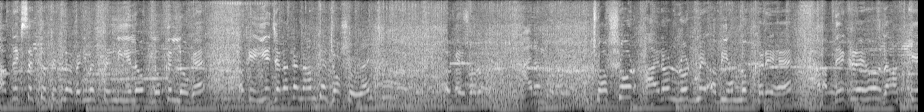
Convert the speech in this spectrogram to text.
आप देख सकते हो people are very much friendly ये लोग लोकल लोग हैं। ओके ये जगह का नाम क्या? Jashore right okay iron road Jashore iron road में अभी हम लोग खड़े हैं। आप देख रहे हो रात के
